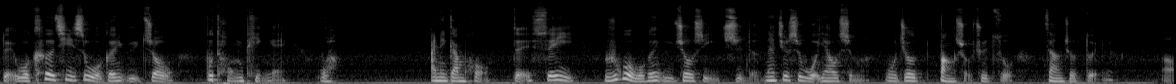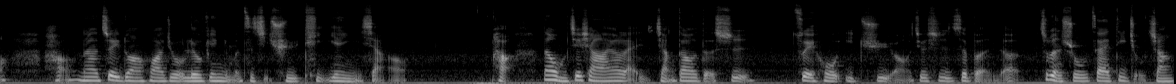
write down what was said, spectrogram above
对，我客气是我跟宇宙不同频诶，哇！安尼甘后，对，所以如果我跟宇宙是一致的，那就是我要什么，我就放手去做，这样就对了哦。好，那这一段话就留给你们自己去体验一下啊。哦好，那我们接下来要来讲到的是最后一句啊，就是这本呃这本书在第九章，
